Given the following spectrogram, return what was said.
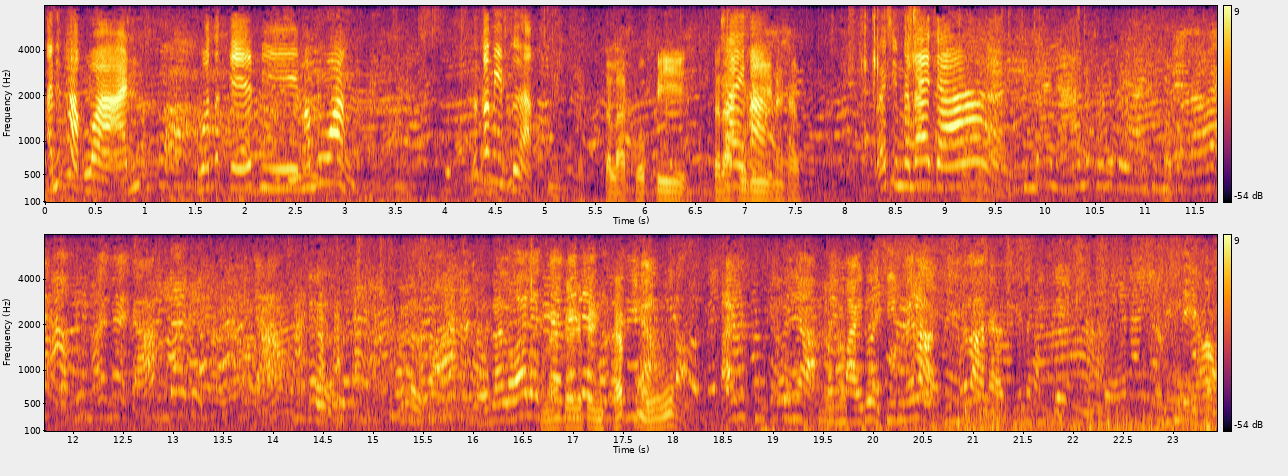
อันนี้ผักหวานรสตะเกตมีมะม่วง แล้วก็มีเผือกนี่ตลาดหัวปีตลาดบุรีนะครับไว้ชิมกันได้จ้าชิมได้นะไม่ควรไม่เป็นไรชิมกันได้แม่จ๋าชิมได้เลยจ๋านั่นก็จะเป็นแคบหมูขายทุกเลยเนี่ยใหม่ๆด้วยชิมไหมล่ะชิมไหมล่ะเนี่ยชิมนะพี่ชิมแคบหมูนี่ครัอ่าบ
